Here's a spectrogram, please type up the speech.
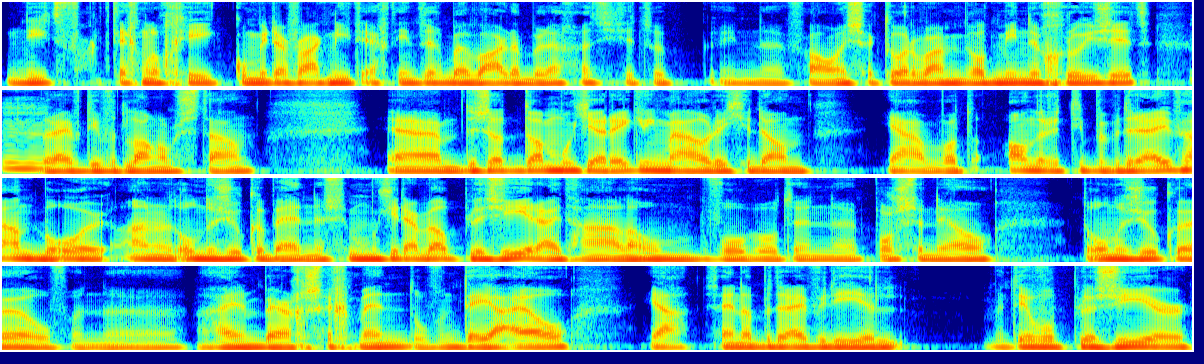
Niet vaak technologie, kom je daar vaak niet echt in terecht bij waardebeleggers. Die zitten ook in, eh, vooral in sectoren waar wat minder groei zit. Mhm. bedrijven die wat langer bestaan. Ehm, dus dat, dan moet je rekening mee houden dat je dan ja, wat andere type bedrijven aan het, aan het onderzoeken bent. Dus dan moet je daar wel plezier uit halen om bijvoorbeeld een eh, PostNL te onderzoeken of een eh Heidenberg segment of een DHL. Ja, zijn dat bedrijven die je met heel veel plezier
